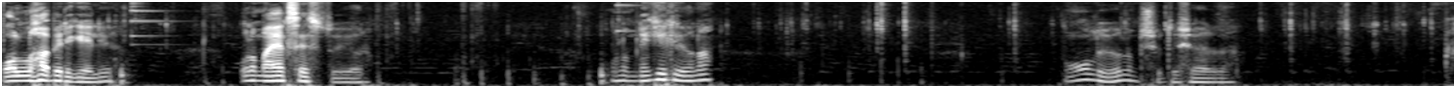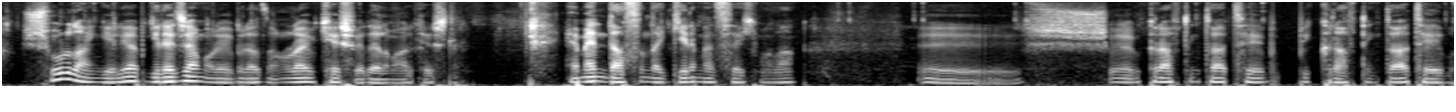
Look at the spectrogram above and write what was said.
Vallahi biri geliyor. Oğlum ayak sesi duyuyorum. Oğlum ne geliyor lan? Ne oluyor oğlum şu dışarıda? Şuradan geliyor. Gireceğim oraya birazdan. Orayı bir keşfedelim arkadaşlar. Hemen de aslında girmesek mi lan? Ee, şöyle bir crafting daha table, bir crafting daha table.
